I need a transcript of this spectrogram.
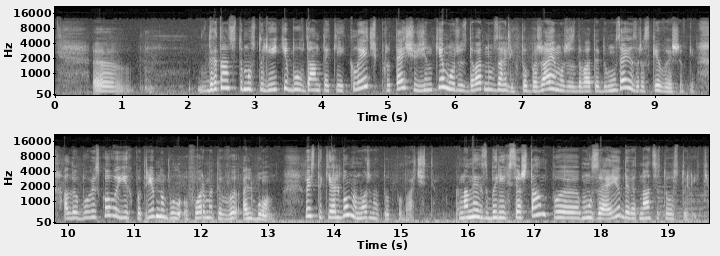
В 19 столітті був дан такий клич про те, що жінки можуть здавати, ну взагалі, хто бажає, може здавати до музею зразки вишивки. Але обов'язково їх потрібно було оформити в альбом. Ось такі альбоми можна тут побачити. На них зберігся штамп е, музею 19 століття.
